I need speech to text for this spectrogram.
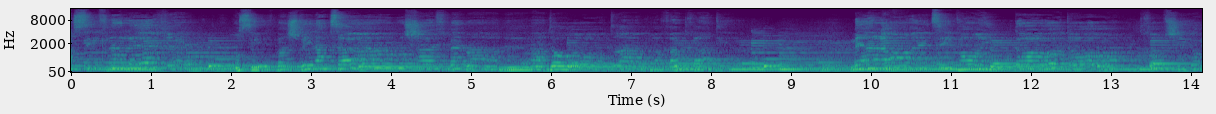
מוסיף ללכת, מוסיף בשביל הצר, מושך במעלה הדורות רב החתחתים. מעלי ציפורים דודות חופשיות,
